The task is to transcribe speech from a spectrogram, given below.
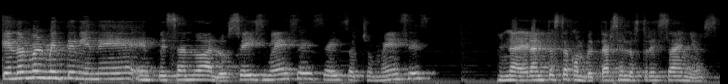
que normalmente viene empezando a los seis meses, seis, ocho meses, en adelante hasta completarse los tres años.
